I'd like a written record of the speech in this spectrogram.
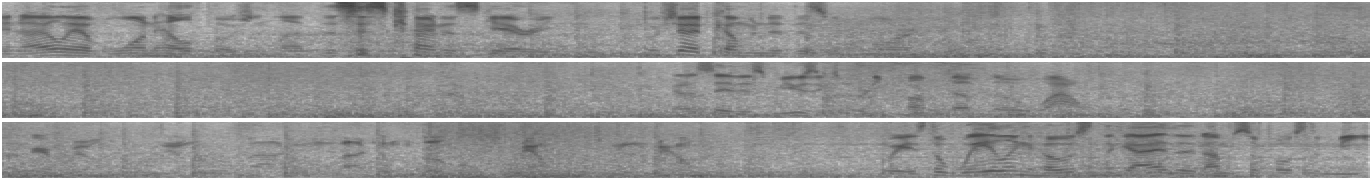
And I only have one health potion left. This is kind of scary. Wish I had come into this with more. I gotta say, this music's pretty pumped up, though. Wow. Wait, is the Wailing Host the guy that I'm supposed to meet?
